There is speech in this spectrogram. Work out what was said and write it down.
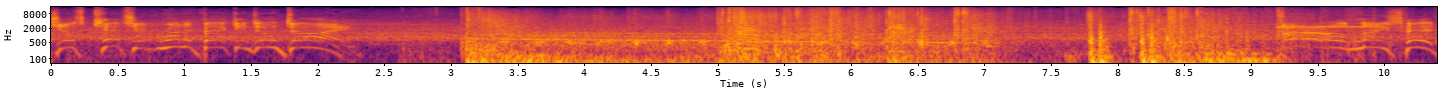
Just catch it, run it back, and don't die. Nice hit.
